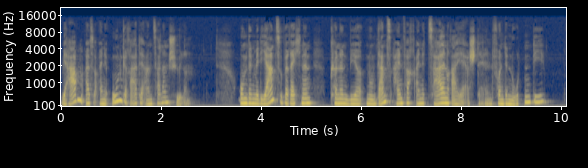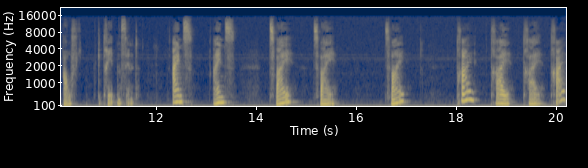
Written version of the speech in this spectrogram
Wir haben also eine ungerade Anzahl an Schülern. Um den Median zu berechnen, können wir nun ganz einfach eine Zahlenreihe erstellen von den Noten, die aufgetreten sind. 1, 1, 2, 2, 2, 3, 3, 3, 3,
